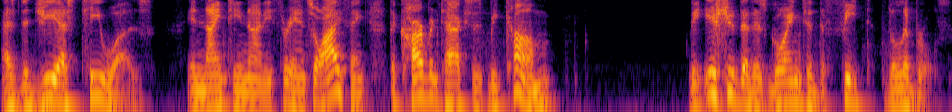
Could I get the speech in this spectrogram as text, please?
as the GST was in 1993. And so I think the carbon tax has become the issue that is going to defeat the liberals.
